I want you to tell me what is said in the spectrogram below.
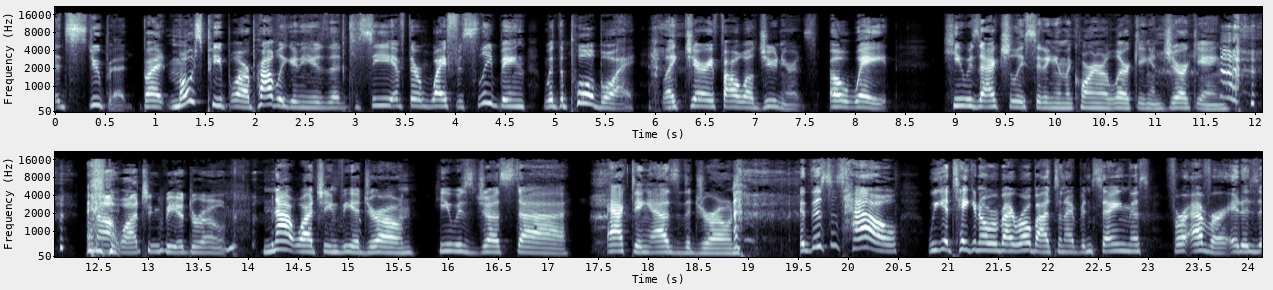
It's stupid, but most people are probably going to use it to see if their wife is sleeping with the pool boy, like Jerry Falwell Jr.'s. Oh, wait. He was actually sitting in the corner lurking and jerking, Not watching via drone. not watching via drone. He was just uh, acting as the drone. this is how we get taken over by robots, and I've been saying this forever. It is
